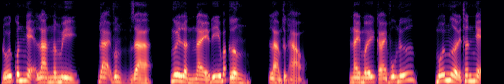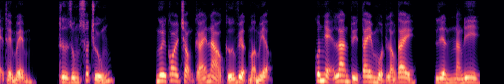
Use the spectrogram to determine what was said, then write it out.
đối quân nhẹ lan nâng mi, đại vương ra, ngươi lần này đi Bắc Cương, làm thực hảo. Này mấy cái vũ nữ, mỗi người thân nhẹ thể mềm, tư dung xuất chúng. Ngươi coi trọng cái nào cứ việc mở miệng. Quân nhẹ lan tùy tay một lóng tay, liền nàng đi.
